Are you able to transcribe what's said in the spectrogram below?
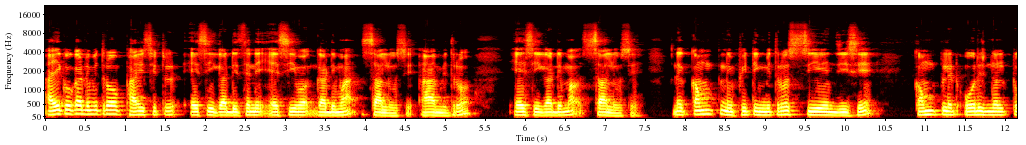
આ ઇકો ગાડી મિત્રો ફાઇવ સીટર એસી ગાડી છે અને એસી ગાડીમાં ચાલુ છે. આ મિત્રો એસી ગાડીમાં ચાલુ છે. અને કંપની ફિટિંગ મિત્રો સીએનજી છે. કમ્પ્લેટ ઓરિજિનલ ટુ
